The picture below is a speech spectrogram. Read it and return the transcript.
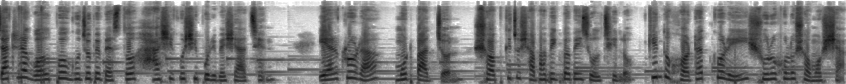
যাত্রীরা গল্প গুজবে ব্যস্ত হাসি খুশি পরিবেশে আছেন। এয়ারক্রুরা মোট পাঁচজন, সবকিছু স্বাভাবিকভাবেই চলছিল। কিন্তু হঠাৎ করেই শুরু হলো সমস্যা।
